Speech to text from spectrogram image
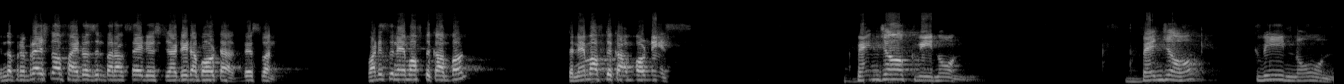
In the preparation of hydrogen peroxide, you studied about uh, this one. What is the name of the compound? The name of the compound is benzoquinone. Benzoquinone.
